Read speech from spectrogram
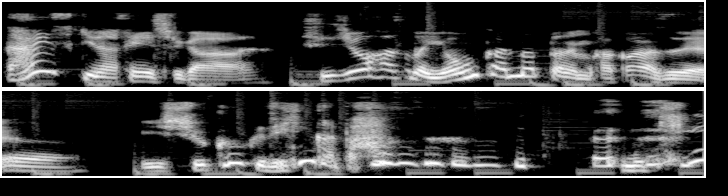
大好きな選手が史上初の4冠になったのにもかかわらず、ん。祝福できんかった。もう気にな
